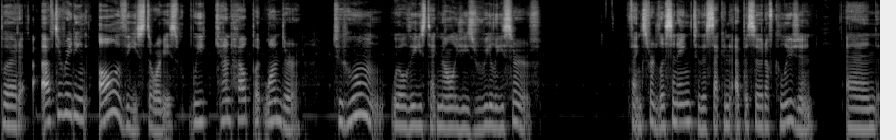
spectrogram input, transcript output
But after reading all of these stories, we can't help but wonder to whom will these technologies really serve? Thanks for listening to the second episode of Collusion, and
